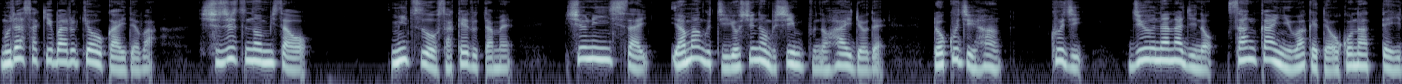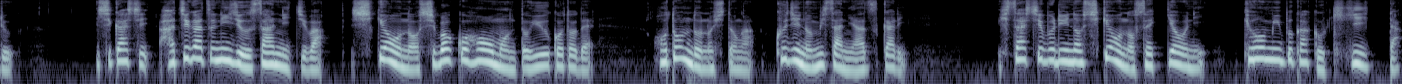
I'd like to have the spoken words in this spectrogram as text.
紫原教会では手術のミサを密を避けるため主任司祭山口義信神父の配慮で6時半9時17時の3回に分けて行っている。しかし8月23日は司教の私牧訪問ということでほとんどの人が9時のミサに預かり久しぶりの司教の説教に興味深く聞き入った。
